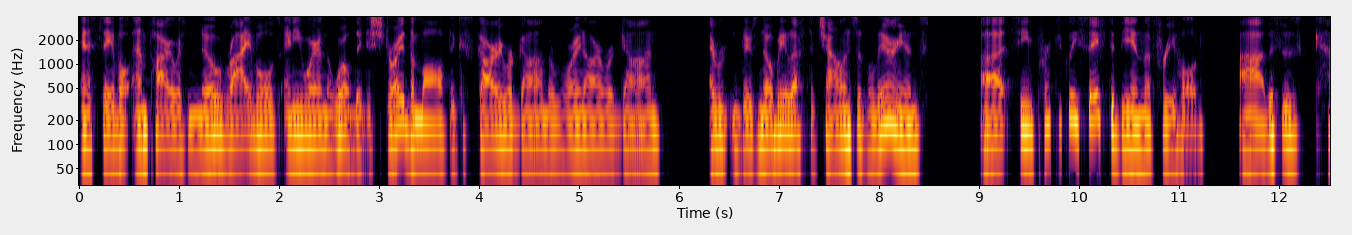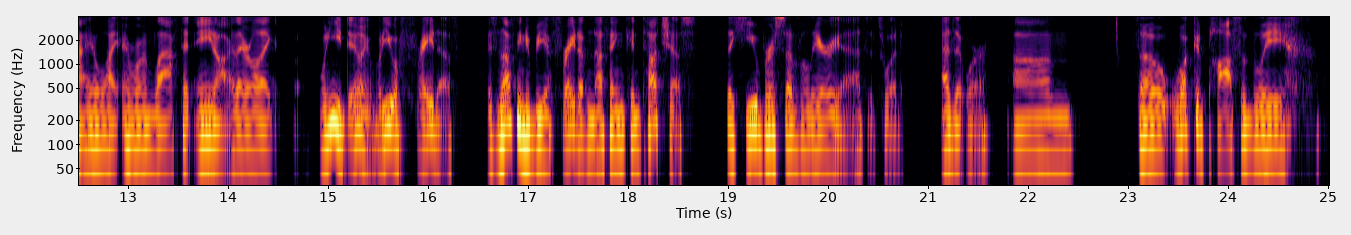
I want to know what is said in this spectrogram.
and a stable empire with no rivals anywhere in the world. They destroyed them all. The Ghiscari were gone. The Rhoynar were gone. Every, there's nobody left to challenge the Valyrians. Uh, it seemed perfectly safe to be in the Freehold. Uh, this is kind of why everyone laughed at Aenar. They were like, "What are you doing? What are you afraid of? There's nothing to be afraid of. Nothing can touch us." The hubris of Valyria, as it would, as it were. Um, so, what could possibly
